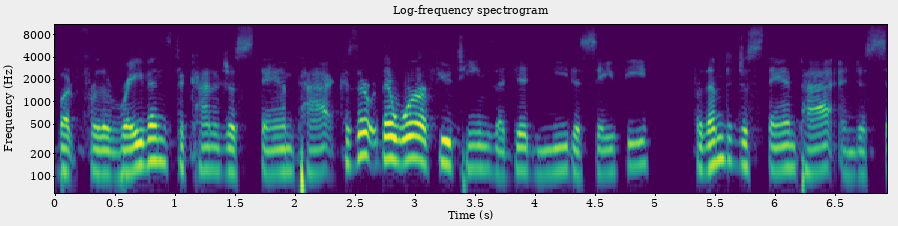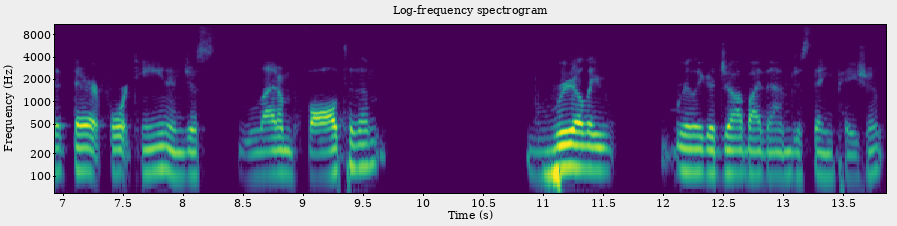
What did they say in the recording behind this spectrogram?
But for the Ravens to kind of just stand pat, because there there were a few teams that did need a safety, for them to just stand pat and just sit there at 14 and just let them fall to them really really good job by them just staying patient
